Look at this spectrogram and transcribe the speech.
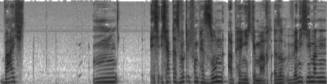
war ich. Mh, ich ich habe das wirklich von Personen abhängig gemacht. Also, wenn ich jemanden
